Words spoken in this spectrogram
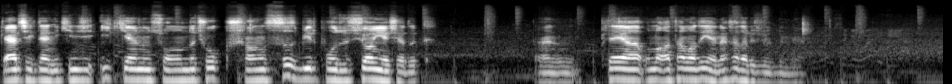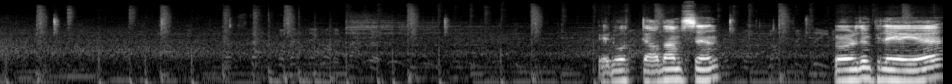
Gerçekten ikinci ilk yarının sonunda çok şanssız bir pozisyon yaşadık. Yani Playa onu atamadı ya ne kadar üzüldüm ya. Belotti adamsın. Gördüm playa'yı.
